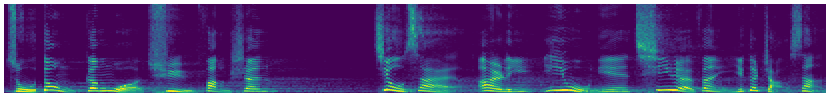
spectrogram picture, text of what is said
主动跟我去放生。就在二零一五年七月份一个早上，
